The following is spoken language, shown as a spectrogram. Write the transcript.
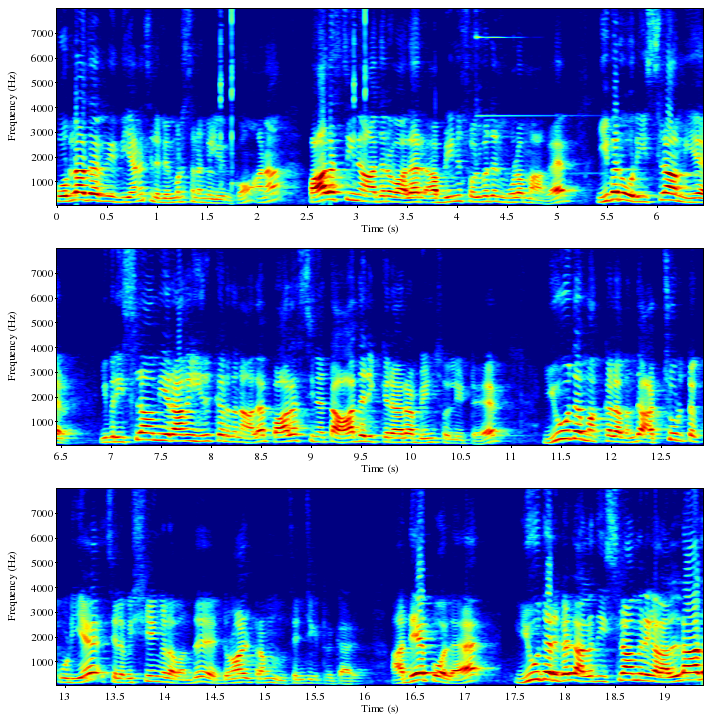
பொருளாதார ரீதியான சில விமர்சனங்கள் இருக்கும். ஆனால் பாலஸ்தீன ஆதரவாளர் அப்படின்னு சொல்வதன் மூலமாக இவர் ஒரு இஸ்லாமியர். இவர் இஸ்லாமியராக இருக்கிறதுனால பாலஸ்தீனத்தை ஆதரிக்கிறார் அப்படின்னு சொல்லிட்டு யூத மக்களை வந்து அச்சுறுத்தக்கூடிய சில விஷயங்களை வந்து டொனால்ட் ட்ரம்ப் செஞ்சுக்கிட்டு இருக்காரு. அதே போல யூதர்கள் அல்லது இஸ்லாமியர்கள் அல்லாத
